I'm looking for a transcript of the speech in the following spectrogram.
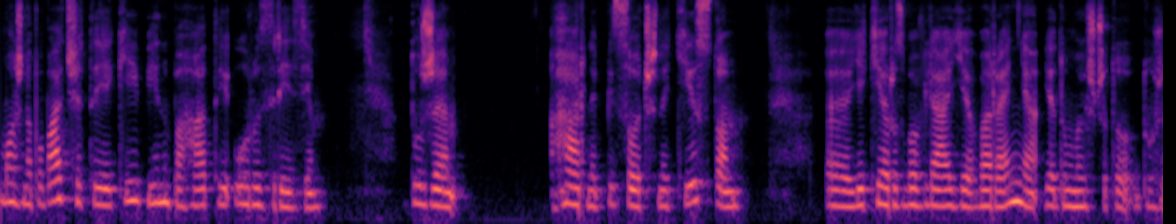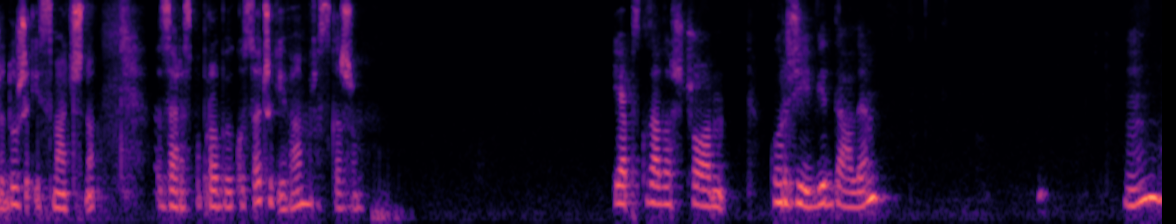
Можна побачити, який він багатий у розрізі. Дуже гарне пісочне тісто, е, яке розбавляє варення. Я думаю, що то дуже-дуже і смачно. Зараз попробую кусочок і вам розкажу. Я б сказала, що коржі віддали. М.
